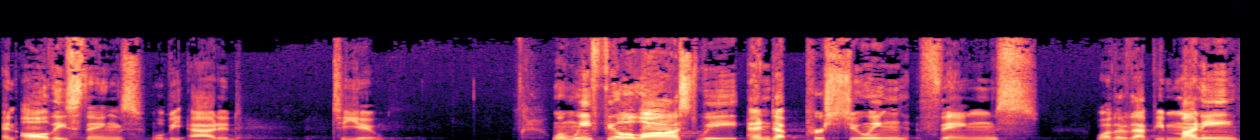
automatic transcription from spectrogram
and all these things will be added to you. When we feel lost, we end up pursuing things, whether that be money,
